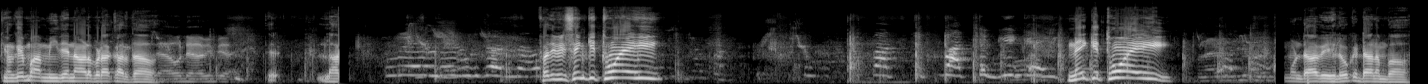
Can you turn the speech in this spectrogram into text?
ਕਿਉਂਕਿ ਮਾਮੀ ਦੇ ਨਾਲ ਬੜਾ ਕਰਦਾ ਵਾ। ਉਹ ਲਿਆ ਵੀ ਪਿਆ। ਮੈਂ ਰੁਕ ਜਾਣਾ ਫਤਿਹਵੀਰ ਸਿੰਘ ਕਿੱਥੋਂ ਆਏ ਸੀ? ਪੱਟ ਪੱਟ ਗਈ ਗਈ। ਨਹੀਂ ਕਿੱਥੋਂ ਆਏ ਸੀ? ਮੁੰਡਾ ਵੇਖ ਲਓ ਕਿੱਡਾ ਲੰਬਾ। ਵਾ।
